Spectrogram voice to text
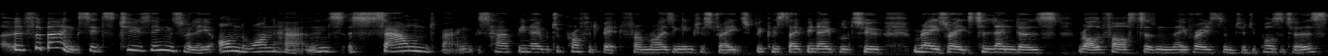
uh, for banks, it's two things really. On the one hand, sound banks have been able to profit a bit from rising interest rates because they've been able to raise rates to lenders rather faster than they've raised them to depositors,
